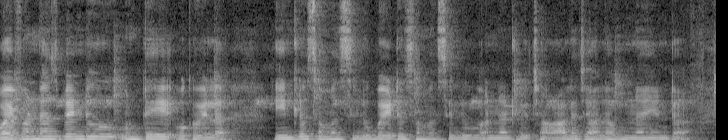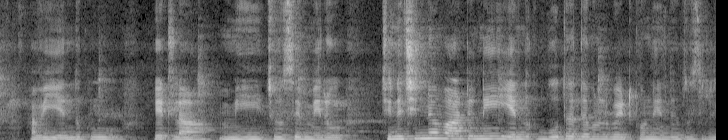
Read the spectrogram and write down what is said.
వైఫ్ అండ్ హస్బెండ్ ఉంటే ఒకవేళ ఇంట్లో సమస్యలు బయట సమస్యలు అన్నట్లు చాలా చాలా ఉన్నాయంట. అవి ఎందుకు? ఎట్లా? మీ చూసి మీరు చిన్న చిన్న వాటిని ఎందుకు భూతద్దములు పెట్టుకొని ఎందుకు చూస్తారు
